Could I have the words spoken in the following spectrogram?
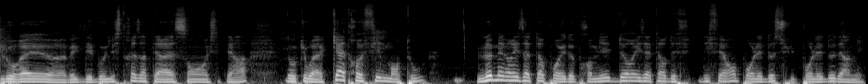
Blu-ray euh, avec des bonus très intéressants, etc. Donc voilà, quatre films en tout. Le même réalisateur pour les deux premiers, deux réalisateurs dif- différents pour les deux, sui- pour les deux derniers.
